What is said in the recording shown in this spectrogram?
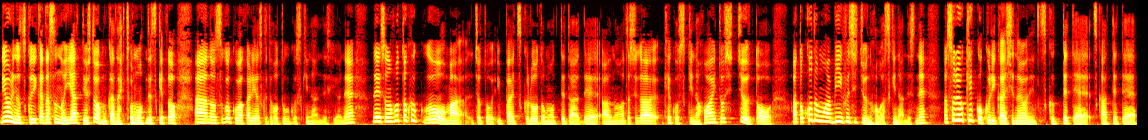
料理の作り方するの嫌っていう人は向かないと思うんですけど、あの、すごくわかりやすくてホットクック好きなんですよね。で、そのホットクックを、まあ、ちょっといっぱい作ろうと思ってたで、あの、私が結構好きなホワイトシチューと、あと子供はビーフシチューの方が好きなんですね。それを結構繰り返しのように作ってて、使ってて、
